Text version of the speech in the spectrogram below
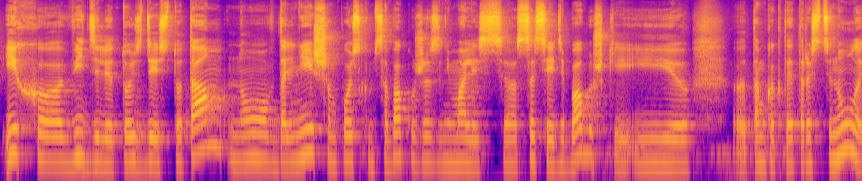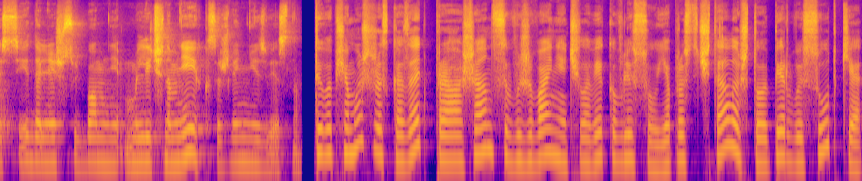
Их видели то здесь, то там, но в дальнейшем поиском собак уже занимались э, соседи бабушки, и э, там как-то это растянулось, и дальнейшая судьба мне, лично мне их, к сожалению, неизвестна. Ты вообще можешь рассказать про шансы выживания человека в лесу? Я просто читала, что первые сутки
